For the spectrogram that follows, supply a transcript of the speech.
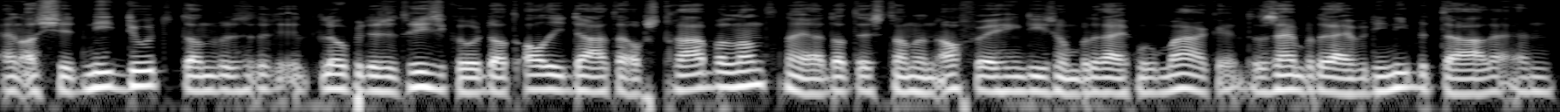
En als je het niet doet, dan loop je dus het risico dat al die data op straat belandt. Nou ja, dat is dan een afweging die zo'n bedrijf moet maken. Er zijn bedrijven die niet betalen en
